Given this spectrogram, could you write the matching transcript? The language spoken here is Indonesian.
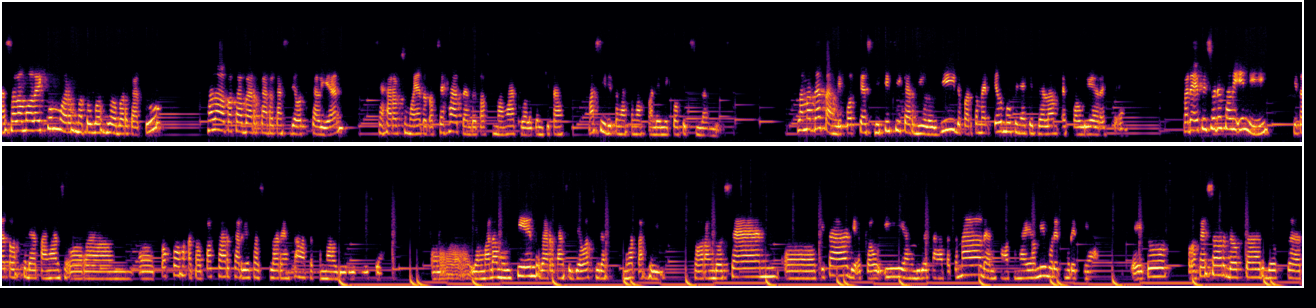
Assalamualaikum warahmatullahi wabarakatuh. Halo, apa kabar rekan-rekan sejawat sekalian? Saya harap semuanya tetap sehat dan tetap semangat walaupun kita masih di tengah-tengah pandemi COVID-19. Selamat datang di podcast Divisi Kardiologi Departemen Ilmu Penyakit Dalam FKUI RSCM. Pada episode kali ini, kita telah kedatangan seorang uh, tokoh atau pakar kardiovaskular yang sangat terkenal di Indonesia. Uh, yang mana mungkin rekan-rekan sejawat sudah mengetahui seorang dosen uh, kita di FKUI yang juga sangat terkenal dan sangat mengayomi murid-muridnya, yaitu Profesor Dr. Dr.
